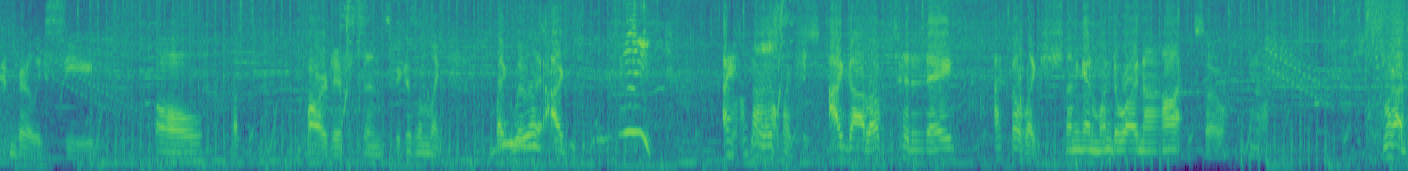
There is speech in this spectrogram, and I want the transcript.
can barely see Oh. far distance because I'm like like literally I I felt like I got up today. I felt like sh- then again when do I not? So, you know. Oh my god.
